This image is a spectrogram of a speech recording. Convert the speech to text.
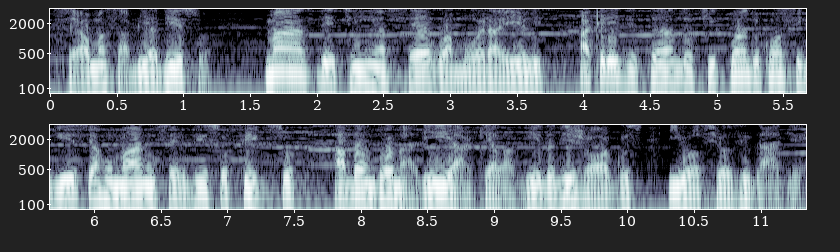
Selma sabia disso, mas detinha cego amor a ele, acreditando que quando conseguisse arrumar um serviço fixo, abandonaria aquela vida de jogos e ociosidades.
